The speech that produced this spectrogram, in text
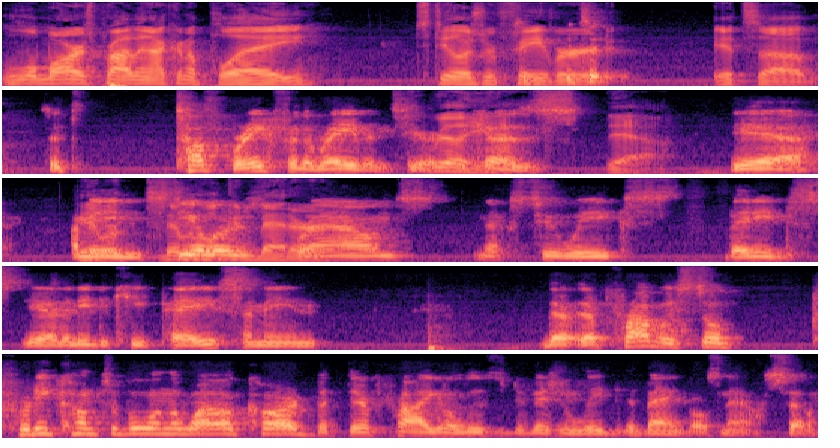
Lamar's probably not going to play. Steelers are favored. It's, uh, It's a tough break for the Ravens here really because is. Yeah. yeah, I They mean were Steelers. Browns next two weeks. They need to, yeah they need to keep pace. I mean they're they're probably still pretty comfortable in the wild card, but they're probably going to lose the division lead to the Bengals now. So.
